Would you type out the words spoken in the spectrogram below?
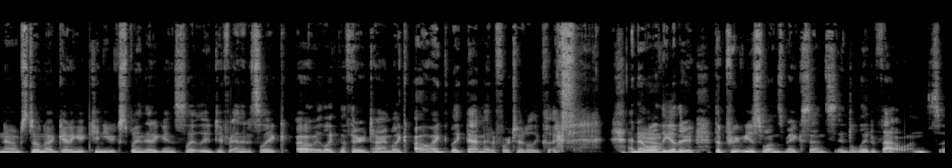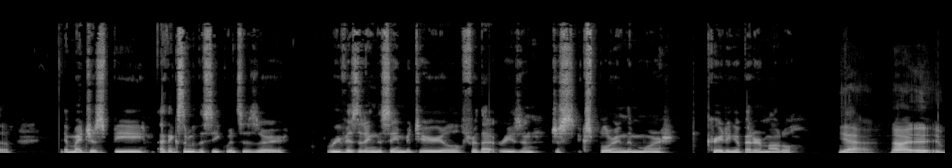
No, I'm still not getting it. Can you explain that again slightly different? And it's like, oh, like the third time, like, oh, I, like that metaphor totally clicks. and now Yeah. all the other, the previous ones make sense in the light of that one. So it might Mhm. just be. I think some of the sequences are revisiting the same material for that reason, just exploring them more, creating a better model. Yeah, no, it,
